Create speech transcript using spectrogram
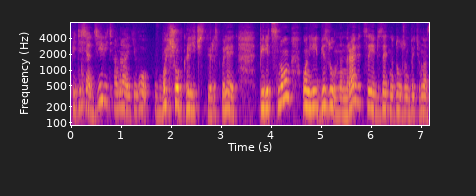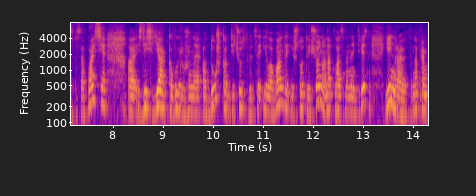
59, она его в большом количестве распыляет перед сном, он ей безумно нравится и обязательно должен быть у нас в запасе. А, здесь ярко выраженная одушка, где чувствуется и лаванда, и что-то еще, но она классная, она интересная, ей нравится. Она прям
